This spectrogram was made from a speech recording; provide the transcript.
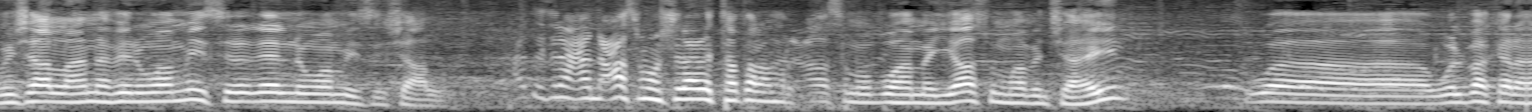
وإن شاء الله إنها في نواميس ليل نواميس إن شاء الله. حدثنا عن عاصمة وسلالتها طال عمرك العاصمة أبوها مياس وأمها بن شاهين. والبكرة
